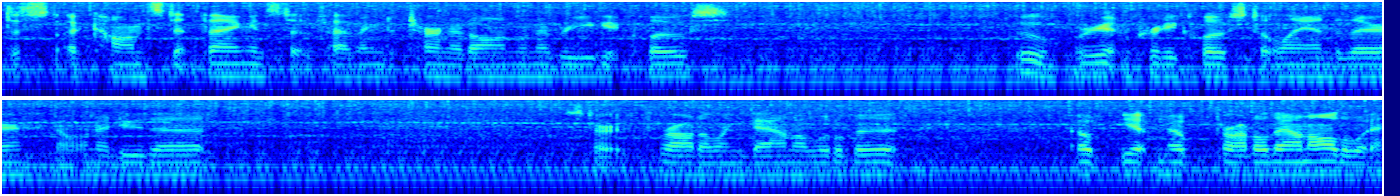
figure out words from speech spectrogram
just a, a constant thing instead of having to turn it on whenever you get close. Ooh, we're getting pretty close to land there. Don't want to do that. Start throttling down a little bit. Oh, yep, nope, throttle down all the way.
